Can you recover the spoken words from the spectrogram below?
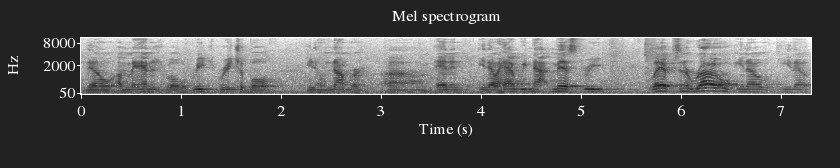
you know a manageable, reach, reachable you know number. Um, and you know, had we not missed three layups in a row, you know, you know,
